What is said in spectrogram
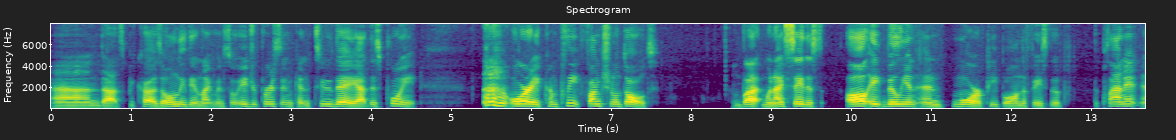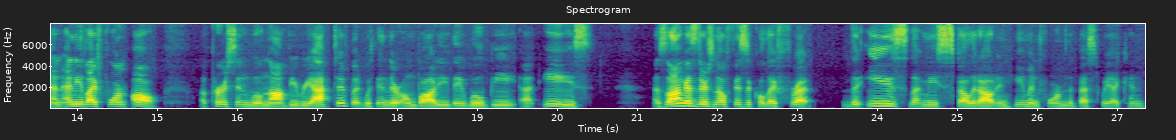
And that's because only the enlightenment soul age person can today, at this point, or a complete functional adult. But when I say this, all 8 billion and more people on the face of the planet and any life form, all a person will not be reactive, but within their own body, they will be at ease as long as there's no physical life threat. The ease, let me spell it out in human form the best way I can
